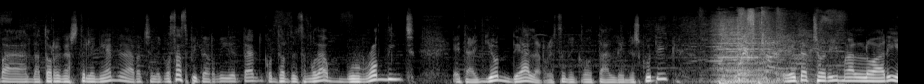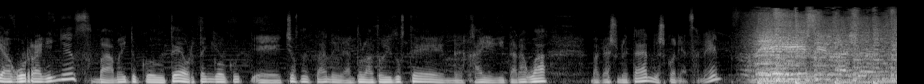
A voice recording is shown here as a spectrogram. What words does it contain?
ba, datorren astelenean, arratsaleko zazpiter dietan, kontzertu izango da, burrondintz, eta Jon de Alar izaneko talden eskutik. Eta txori maloari agurra ginez, ba, amaituko dute, ortengo e, txotnetan e, antolatu dituzten jai egitaragua, bakasunetan eskoriatzen, eh?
